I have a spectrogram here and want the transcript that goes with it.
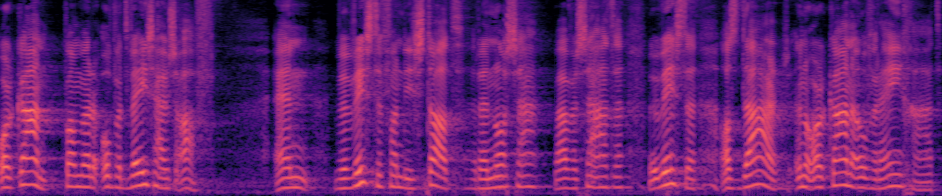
orkaan kwam er op het weeshuis af. En we wisten van die stad, Reynosa, waar we zaten, we wisten als daar een orkaan overheen gaat,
